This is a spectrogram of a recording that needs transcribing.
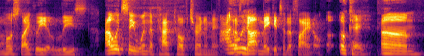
most likely at least i would say win the pac 12 tournament I if would- not make it to the final Okay. Um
